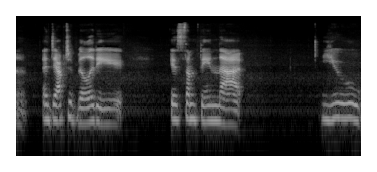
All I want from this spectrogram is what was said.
Uh, adaptability is something that you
